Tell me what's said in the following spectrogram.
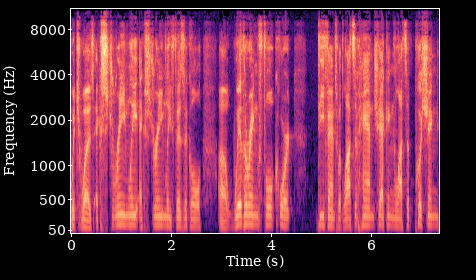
which was extremely extremely physical uh, withering full court defense with lots of hand checking, lots of pushing.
